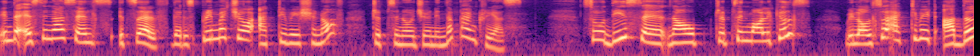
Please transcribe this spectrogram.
in the acinar cells itself. There is premature activation of trypsinogen in the pancreas. So, these uh, now trypsin molecules will also activate other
